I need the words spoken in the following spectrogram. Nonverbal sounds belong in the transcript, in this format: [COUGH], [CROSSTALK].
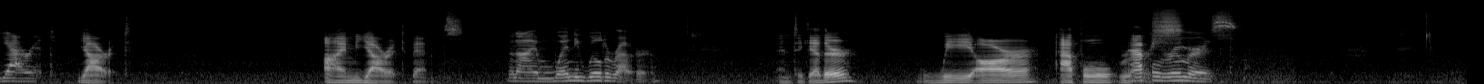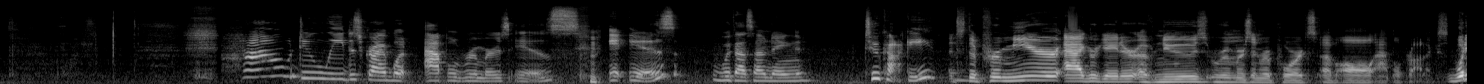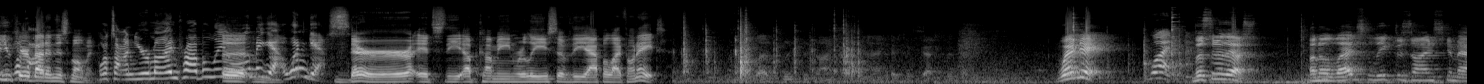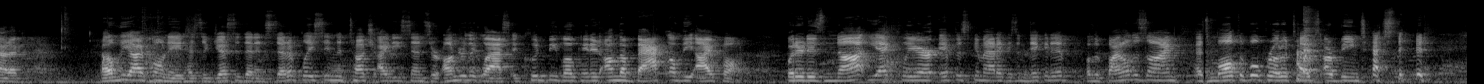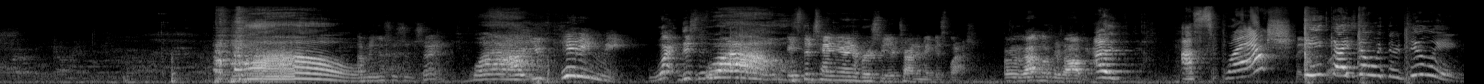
Yarrett. Yarrett. I'm Yarrett Benz. And I'm Wendy Wilderoder. And together, we are Apple Rumors. Apple Rumors. How do we describe what Apple Rumors is? [LAUGHS] it is, without sounding too cocky, It's the premier aggregator of news, rumors, and reports of all Apple products. What do you care about in this moment? what's on your mind probably? Uh, Let me get one guess. There, it's the upcoming release of the Apple iPhone 8. Wendy, What? listen to this. An alleged leak design schematic of the iPhone 8 has suggested that instead of placing the Touch ID sensor under the glass, it could be located on the back of the iPhone. But it is not yet clear if the schematic is indicative of the final design as multiple prototypes are being [LAUGHS] tested. Wow. I mean, this is insane. Wow. Are you kidding me? What? This is. Wow. It's the 10 year anniversary. They're trying to make a splash. I mean, that much is obvious. A, a splash? These guys know what they're doing.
